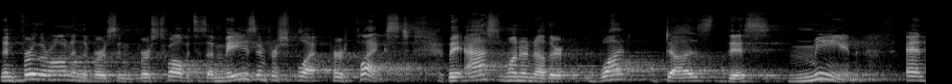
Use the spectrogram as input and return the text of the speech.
Then further on in the verse, in verse 12, it says, Amazed and perplexed, they asked one another, What does this mean? And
